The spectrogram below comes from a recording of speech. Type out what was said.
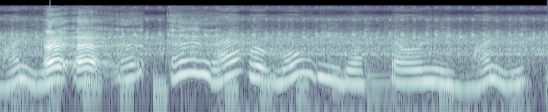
money. I, I, I, I have a movie that's earning money. Eh, eh, eh,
